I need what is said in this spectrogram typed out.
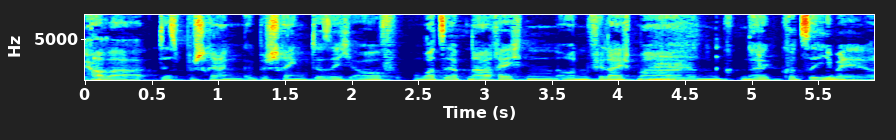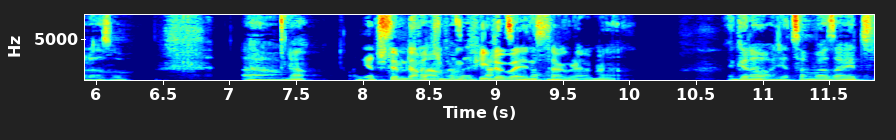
Ja. Aber das beschränk, beschränkte sich auf WhatsApp-Nachrichten und vielleicht mal eine kurze E-Mail oder so. Ähm, ja. jetzt Stimmt, am Anfang viel über Instagram, Wochen. ja. Genau, und jetzt haben wir seit,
